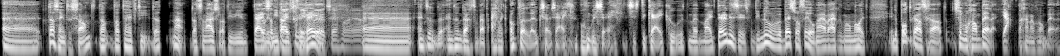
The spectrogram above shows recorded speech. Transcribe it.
Eh, dat is interessant. Dat, dat, heeft hij, dat, nou, dat is een uitslag die hij in tijden niet heeft niet gereden. gebeurd, zeg maar. Ja. Eh, en, toen, en toen dachten we dat eigenlijk ook wel leuk zou zijn om eens eventjes te kijken hoe het met Mike Teunis is. Want die noemen we best wel veel, maar hebben we eigenlijk nog nooit in de podcast gehad. Zullen we gewoon bellen? Ja, we gaan hem gewoon bellen.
